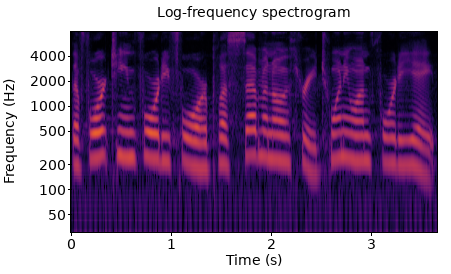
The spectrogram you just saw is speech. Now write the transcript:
the 1444 plus 703, 2148.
